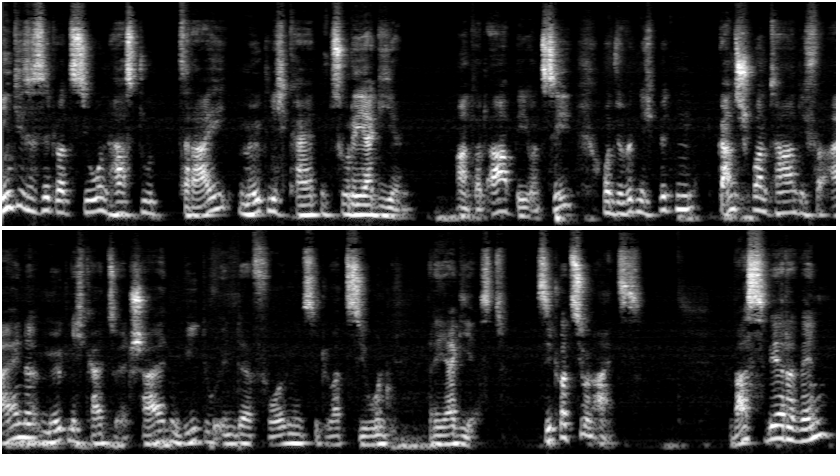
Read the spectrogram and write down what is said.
In dieser Situation hast du drei Möglichkeiten zu reagieren. Antwort A, B und C. Und wir würden dich bitten, ganz spontan dich für eine Möglichkeit zu entscheiden, wie du in der folgenden Situation reagierst. Situation 1. Was wäre, wenn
